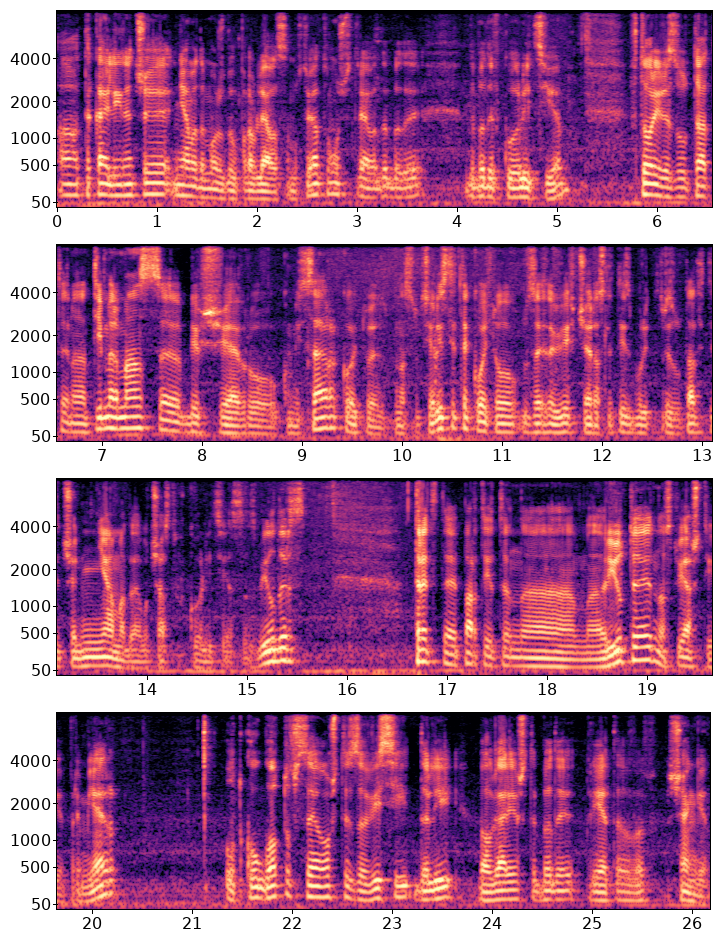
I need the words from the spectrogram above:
а, така или иначе няма да може да управлява самостоятелно, ще трябва да бъде, да бъде в коалиция. Втори резултат е на Тимерманс, бивши еврокомисар, който е на социалистите, който заяви вчера след изборите резултатите, че няма да участва в коалиция с Вилдерс. Третата е партията на Рюте, настоящия премьер, от когото все още зависи дали България ще бъде приета в Шенген.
